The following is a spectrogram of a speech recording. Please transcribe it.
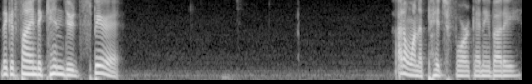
they could find a kindred spirit? I don't want to pitchfork anybody.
